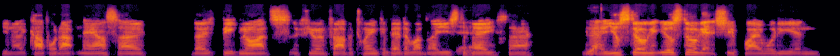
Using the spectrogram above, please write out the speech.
you know, coupled up now. So those big nights are few and far between compared to what they used to be. So, you know, you'll still get you'll still get shipped by Woody, and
